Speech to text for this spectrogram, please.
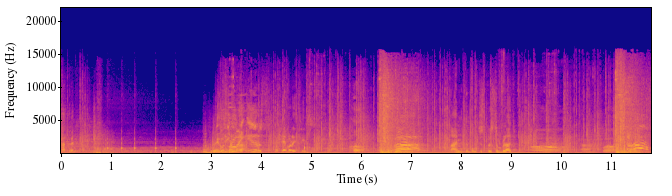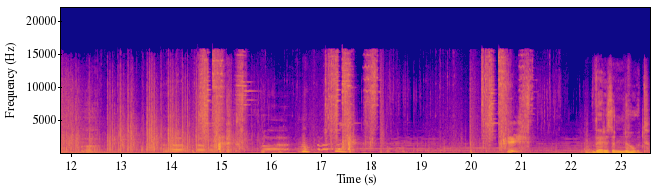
Happened? Rehuting my ears, whatever it is. Huh. Ah! I'm the one to spill some blood. There is a note.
